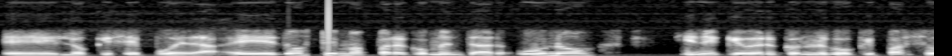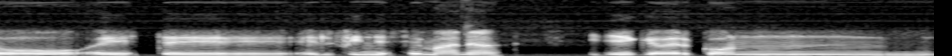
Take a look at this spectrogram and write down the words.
eh, lo que se pueda. Eh, dos temas para comentar. Uno tiene que ver con algo que pasó este, el fin de semana y tiene que ver con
